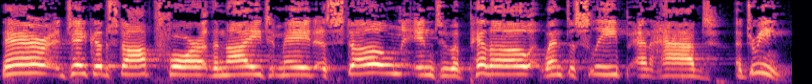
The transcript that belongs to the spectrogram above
There, Jacob stopped for the night, made a stone into a pillow, went to sleep, and had a dream.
